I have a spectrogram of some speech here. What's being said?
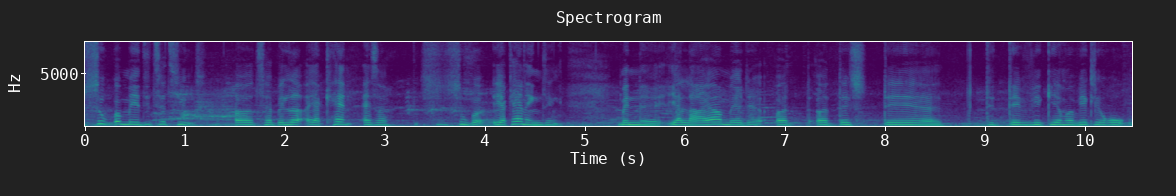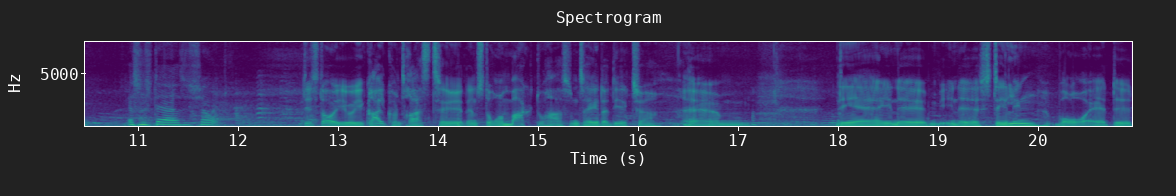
super meditativt at tage billeder, og jeg kan, altså, super, jeg kan ingenting. Men øh, jeg leger med det, og, og det, det, det, det giver mig virkelig ro. Jeg synes, det er så sjovt. Det står jo i grel kontrast til den store magt, du har som teaterdirektør. Øhm, det er en, øh, en øh, stilling, hvor at øh,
